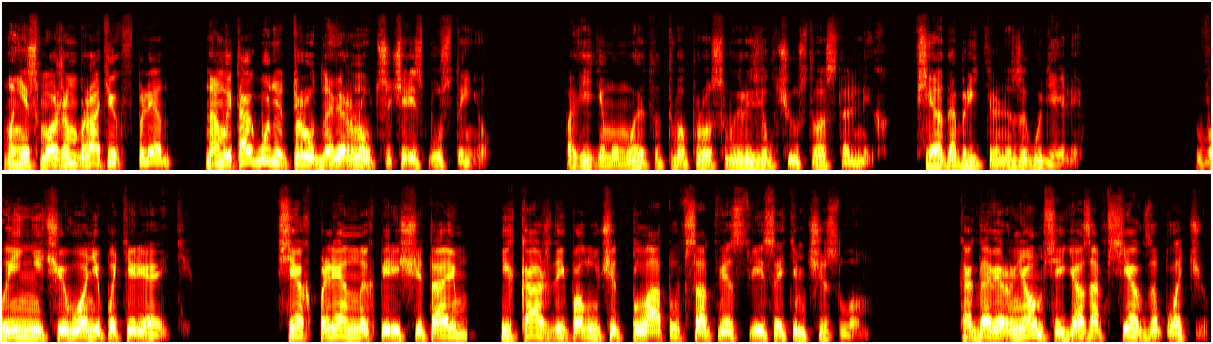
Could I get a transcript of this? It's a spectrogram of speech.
Мы не сможем брать их в плен. Нам и так будет трудно вернуться через пустыню. По-видимому, этот вопрос выразил чувства остальных. Все одобрительно загудели вы ничего не потеряете. Всех пленных пересчитаем, и каждый получит плату в соответствии с этим числом. Когда вернемся, я за всех заплачу.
